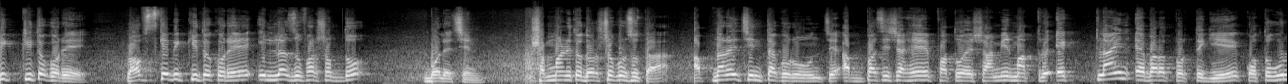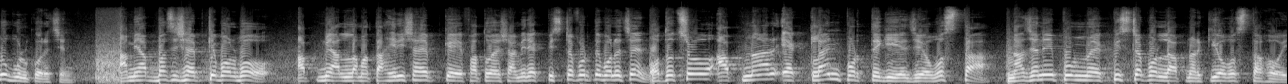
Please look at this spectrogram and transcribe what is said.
বিকৃত করে লফসকে বিকৃত করে ইল্লা জুফার শব্দ বলেছেন। সম্মানিত দর্শক শ্রোতা, আপনারাই চিন্তা করুন যে আব্বাসী সাহেব ফতোয়া স্বামীর মাত্র এক লাইন এবারত পড়তে গিয়ে কতগুলো ভুল করেছেন। আমি আব্বাসী সাহেবকে বলব আপনি আল্লামা তাহিরি সাহেবকে ফাতোয়া স্বামীর এক পৃষ্ঠা পড়তে বলেছেন। অথচ আপনার এক লাইন পড়তে গিয়ে যে অবস্থা, না জানে পূর্ণ এক পৃষ্ঠা পড়লে আপনার কি অবস্থা হয়।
